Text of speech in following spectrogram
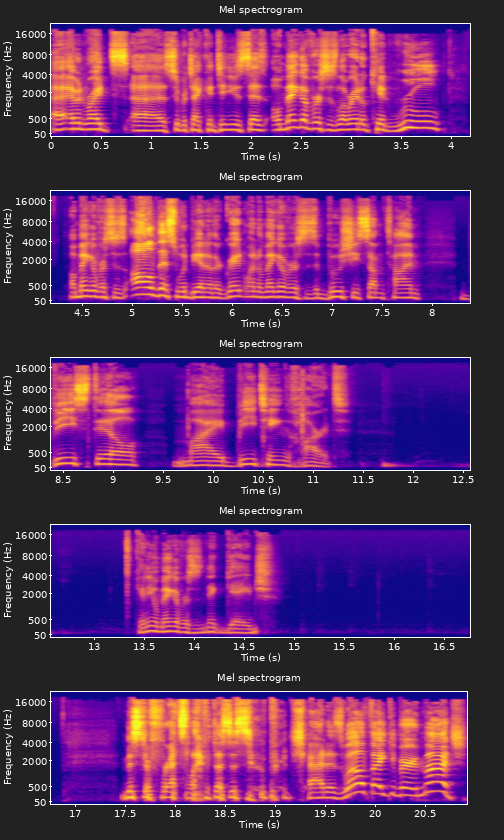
Uh, Evan writes, uh, Super Chat continues, says Omega versus Laredo Kid rule. Omega versus Aldis would be another great one. Omega versus Ibushi sometime. Be still my beating heart. Kenny Omega versus Nick Gage. Mr. Fretz left us a super chat as well. Thank you very much.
